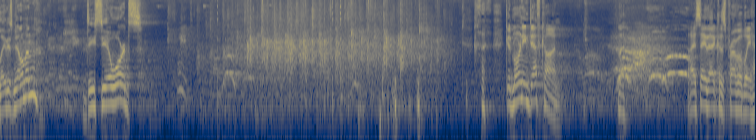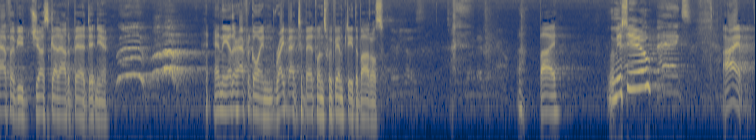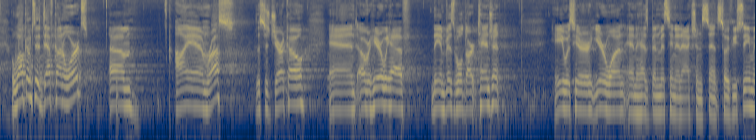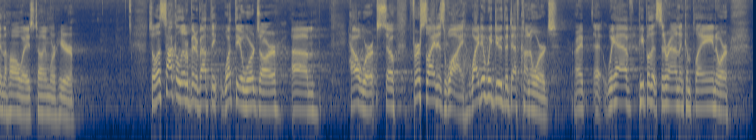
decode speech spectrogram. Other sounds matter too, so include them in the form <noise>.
Ladies and gentlemen, DC Awards. Sweet. <laughs> Good morning, DEF CON. I say that because probably half of you just got out of bed, didn't you? And the other half are going right back to bed once we've emptied the bottles. Bye. We miss you. Thanks. All right. Welcome to the DEF CON Awards. Um, I am Russ. This is Jericho. And over here we have the invisible Dark Tangent. He was here year one and has been missing in action since. So if you see him in the hallways, tell him we're here. So let's talk a little bit about the, what the awards are, um, how it works. So first slide is why. Why did we do the DEF CON Awards? Right? Uh, we have people that sit around and complain or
